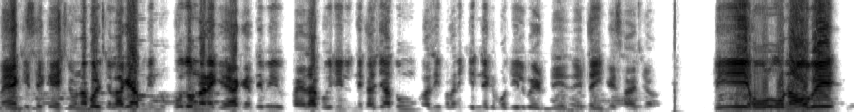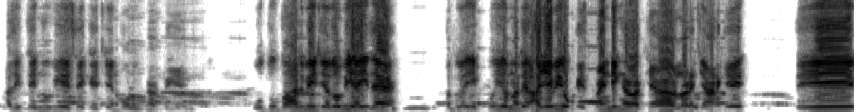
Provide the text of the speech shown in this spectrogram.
ਮੈਂ ਕਿਸੇ ਕੇਸ 'ਚ ਉਹਨਾਂ ਕੋਲ ਚਲਾ ਗਿਆ। ਮੈਨੂੰ ਖੁਦ ਉਹਨਾਂ ਨੇ ਕਿਹਾ ਕਹਿੰਦੇ ਵੀ ਫਾਇਦਾ ਕੋਈ ਨਹੀਂ ਨਿਕਲ ਜਾ ਤੂੰ। ਅਸੀਂ ਪਤਾ ਨਹੀਂ ਕਿੰਨੇ ਕੁ ਫੌਜੀ ਲਪੇਟਦੇ ਇਦਾਂ ਹੀ ਕੇਸਾਂ 'ਚ। ਵੀ ਹੋ ਉਹ ਨਾ ਹੋਵੇ ਅਸੀਂ ਤੈਨੂੰ ਵੀ ਇਸੇ ਕੇਸ 'ਚ ਇਨਵੋਲਵ ਕਰ ਦਈਏ। ਉਸ ਤੋਂ ਬਾਅਦ ਵੀ ਜਦੋਂ ਵੀ ਆਈਦਾ ਹੈ, ਮਤਲਬ ਇੱਕੋ ਹੀ ਉਹਨਾਂ ਦੇ ਹਜੇ ਵੀ ਉਹ ਕੇਸ ਪੈਂਡਿੰਗ ਰੱਖਿਆ ਹੋਇਆ ਉਹਨਾਂ ਨੇ ਜਾਣ ਕੇ ਤੇ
